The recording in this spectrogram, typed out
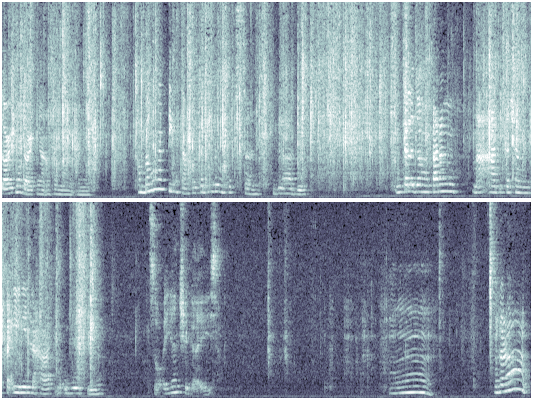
dark na dark nga ang kanyang ano. Ang bango ng tintang pagka binubuksan. Grabe. Yung talagang parang maaadi ka siyang kainin lahat, maubusin. So, ayan siya guys. Mmm. Masarap!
